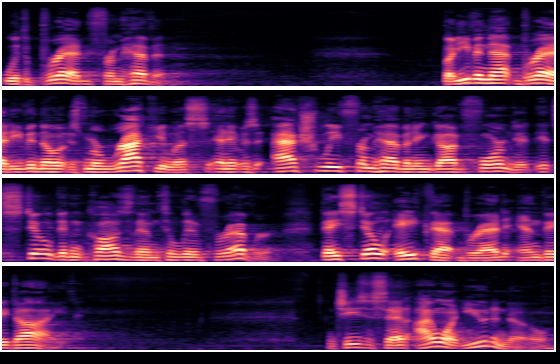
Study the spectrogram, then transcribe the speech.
with bread from heaven. But even that bread, even though it was miraculous and it was actually from heaven and God formed it, it still didn't cause them to live forever. They still ate that bread and they died. And Jesus said, I want you to know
